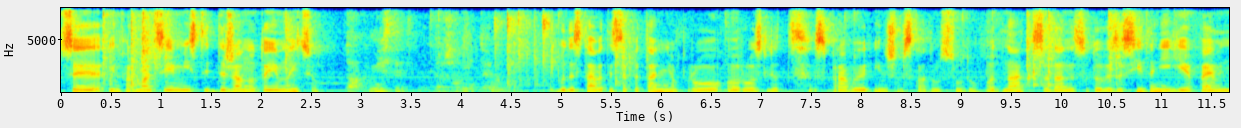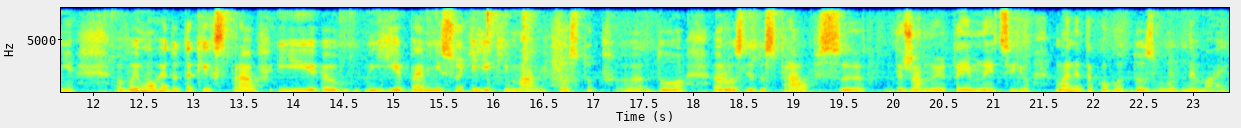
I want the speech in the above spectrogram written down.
це інформація містить державну таємницю, Так, містить державну тему. буде ставитися питання про розгляд справи іншим складом суду. Однак за дане судове засідання є певні вимоги до таких справ і е, є певні судді, які мають доступ е, до розгляду справ з державною таємницею. У мене такого дозволу немає.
